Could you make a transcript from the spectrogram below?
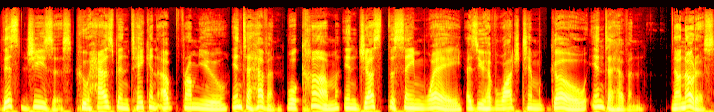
this Jesus, who has been taken up from you into heaven, will come in just the same way as you have watched him go into heaven. Now, notice,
